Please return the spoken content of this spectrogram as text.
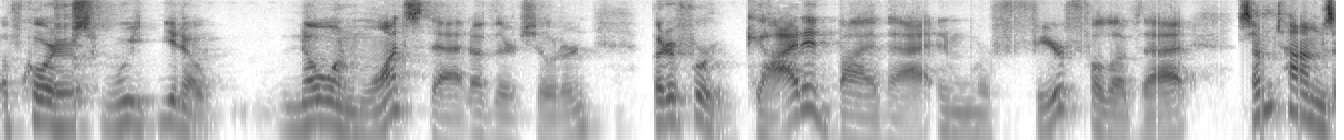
of course, we, you know, no one wants that of their children. But if we're guided by that and we're fearful of that, sometimes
